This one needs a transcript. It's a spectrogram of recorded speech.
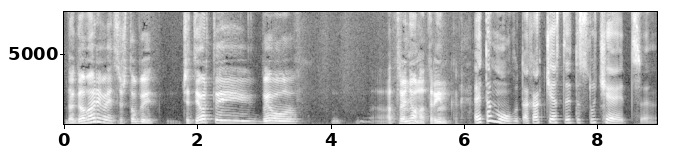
договариваются, чтобы четвертый был отстранен от рынка. Это могут, а как часто это случается?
